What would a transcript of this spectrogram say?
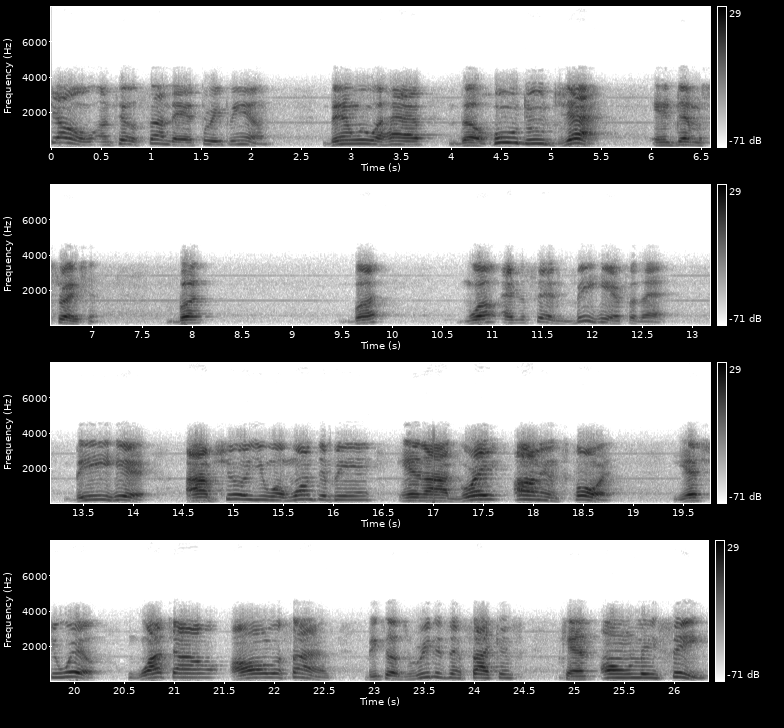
show until Sunday at 3 p.m. Then we will have the Hoodoo Jack in demonstration. But, but, well, as it says, be here for that. Be here. I'm sure you will want to be in our great audience for it. Yes, you will. Watch out all the signs because readers and psychics can only see,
